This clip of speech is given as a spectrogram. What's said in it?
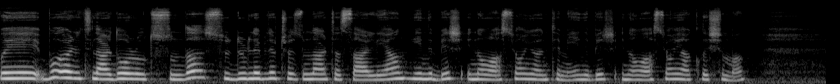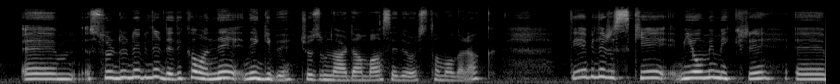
ve bu öğretiler doğrultusunda sürdürülebilir çözümler tasarlayan yeni bir inovasyon yöntemi, yeni bir inovasyon yaklaşımı. Ee, sürdürülebilir dedik ama ne ne gibi çözümlerden bahsediyoruz tam olarak? Diyebiliriz ki miyomimikri e,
